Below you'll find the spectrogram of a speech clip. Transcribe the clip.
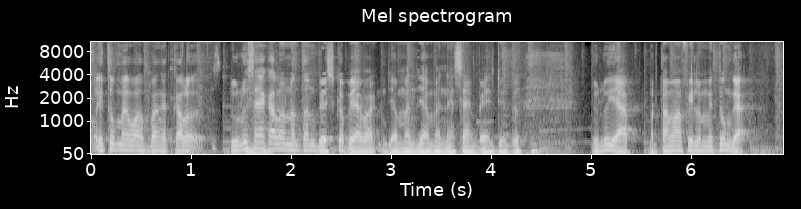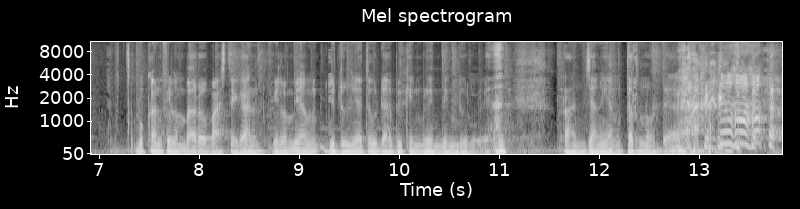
Oh, itu mewah banget. Kalau dulu saya kalau nonton bioskop ya Pak, zaman-zaman SMP SD itu. Dulu ya pertama film itu enggak bukan film baru pasti kan. Film yang judulnya itu udah bikin merinding dulu ya. Ranjang yang ternoda.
